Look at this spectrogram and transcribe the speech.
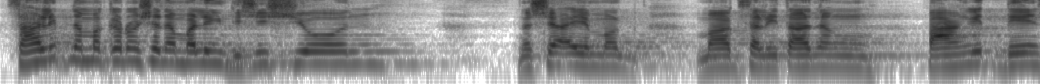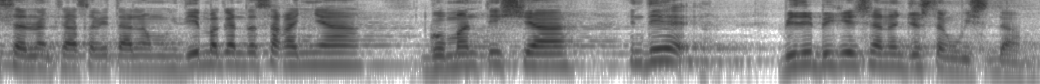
Sa halip na magkaroon siya ng maling desisyon, na siya ay mag, magsalita ng pangit din, sa nagsasalita ng hindi maganda sa kanya, gumanti siya. Hindi. Binibigyan siya ng Diyos ng wisdom.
